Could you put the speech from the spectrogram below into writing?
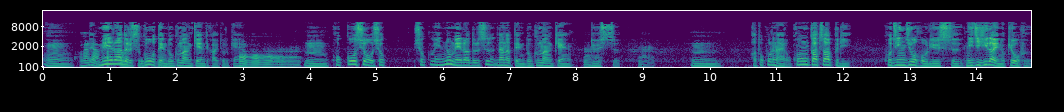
うん、でメールアドレスうん5.6万件って書いてるけん、うんうんうんうん、国交省職職員のメールアドレス7.6万件流出、うん。うん、あとこれなんやろ。婚活アプリ。個人情報流出。二次被害の恐怖、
